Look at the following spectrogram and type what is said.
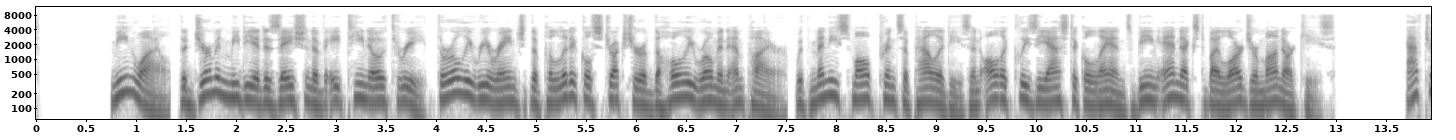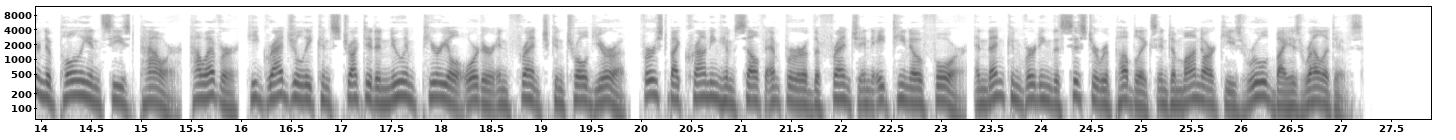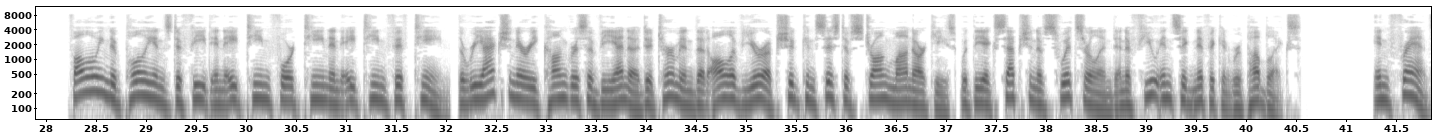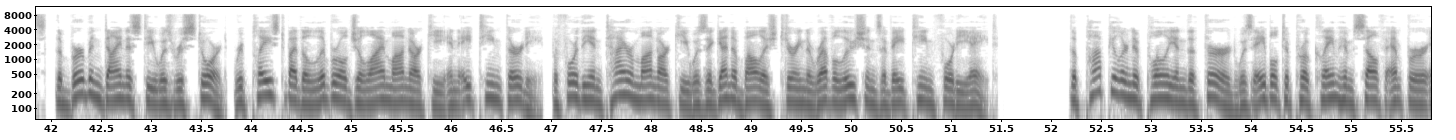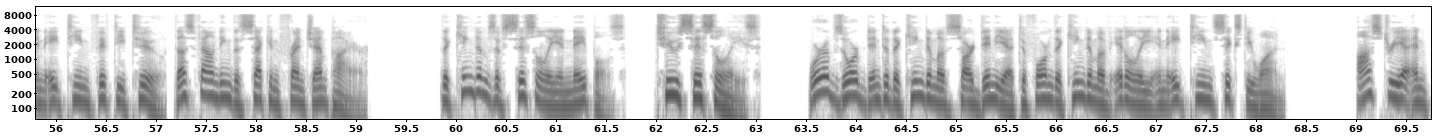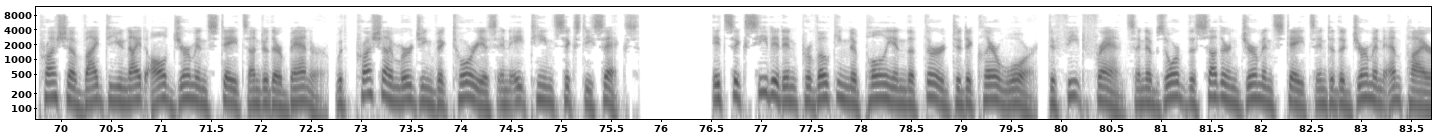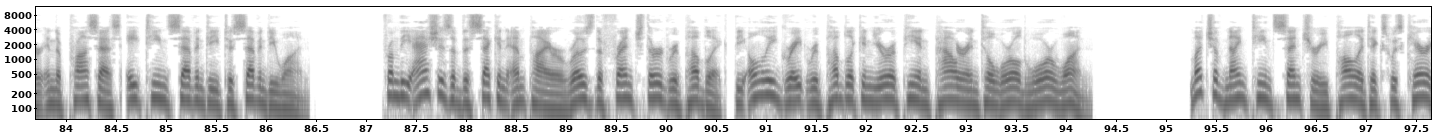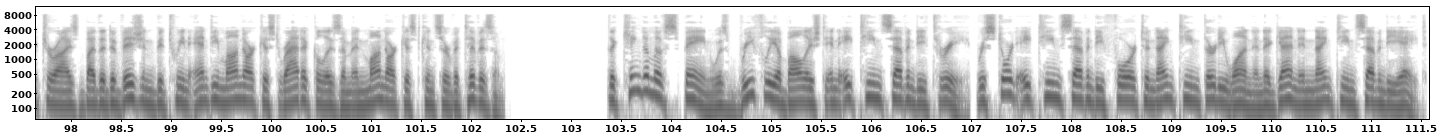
Meanwhile, the German mediatization of 1803 thoroughly rearranged the political structure of the Holy Roman Empire, with many small principalities and all ecclesiastical lands being annexed by larger monarchies. After Napoleon seized power, however, he gradually constructed a new imperial order in French-controlled Europe, first by crowning himself Emperor of the French in 1804, and then converting the sister republics into monarchies ruled by his relatives. Following Napoleon's defeat in 1814 and 1815, the reactionary Congress of Vienna determined that all of Europe should consist of strong monarchies with the exception of Switzerland and a few insignificant republics. In France, the Bourbon dynasty was restored, replaced by the liberal July monarchy in 1830, before the entire monarchy was again abolished during the revolutions of 1848. The popular Napoleon III was able to proclaim himself emperor in 1852, thus founding the Second French Empire. The kingdoms of Sicily and Naples two Sicilies", were absorbed into the Kingdom of Sardinia to form the Kingdom of Italy in 1861. Austria and Prussia vied to unite all German states under their banner, with Prussia emerging victorious in 1866. It succeeded in provoking Napoleon III to declare war, defeat France and absorb the southern German states into the German Empire in the process 1870 -71. From the ashes of the Second Empire rose the French Third Republic, the only great republican European power until World War I. Much of 19th-century politics was characterized by the division between anti-monarchist radicalism and monarchist conservatism. The Kingdom of Spain was briefly abolished in 1873, restored 1874 to 1931 and again in 1978.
